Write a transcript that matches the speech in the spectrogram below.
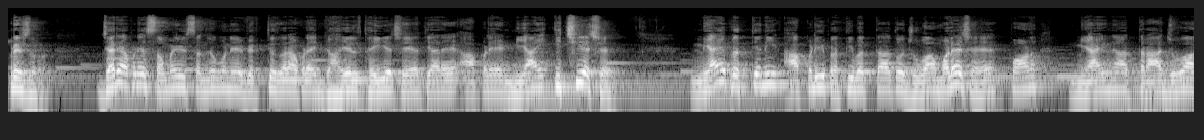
પ્રેઝ રોડ જ્યારે આપણે સમય સંજોગોને વ્યક્તિઓ દ્વારા આપણે ઘાયલ થઈએ છીએ, ત્યારે આપણે ન્યાય ઈચ્છીએ છીએ. ન્યાય પ્રત્યેની આપણી પ્રતિબદ્ધતા તો જોવા મળે છે, પણ ન્યાયના ત્રાજવા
